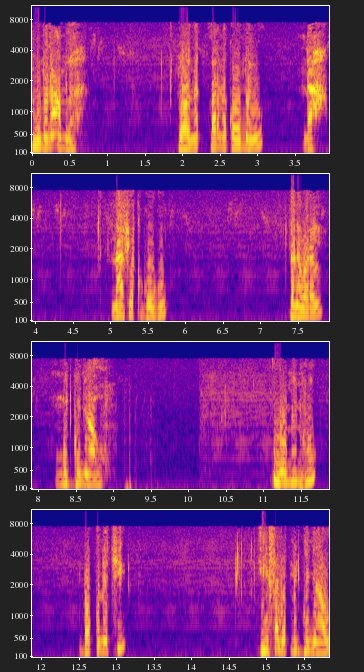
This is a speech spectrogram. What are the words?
lu mën am la. Loolu nag war na moyu ndax naafiq googu dana waral mujj gu ñaaw. Wa minhu bokk na ci yi sabab mujj gu ñaaw.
